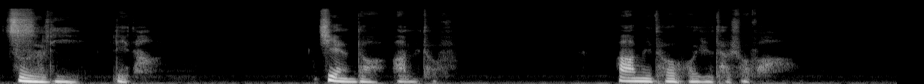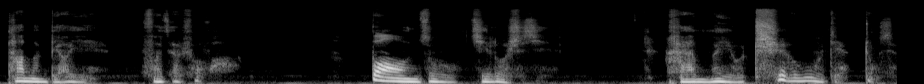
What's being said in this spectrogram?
自利利他，见到阿弥陀佛，阿弥陀佛与他说法，他们表演，佛在说法。帮助极乐世界还没有彻悟的众生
